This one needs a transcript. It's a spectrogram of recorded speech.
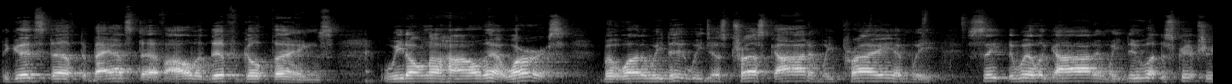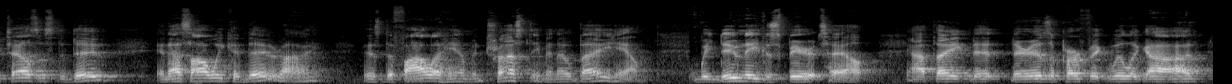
The good stuff, the bad stuff, all the difficult things. We don't know how all that works. But what do we do? We just trust God and we pray and we seek the will of God and we do what the Scripture tells us to do. And that's all we can do, right? Is to follow Him and trust Him and obey Him. We do need the Spirit's help. I think that there is a perfect will of God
